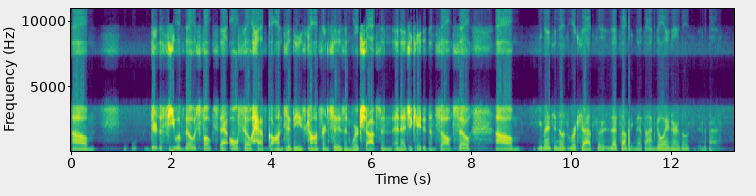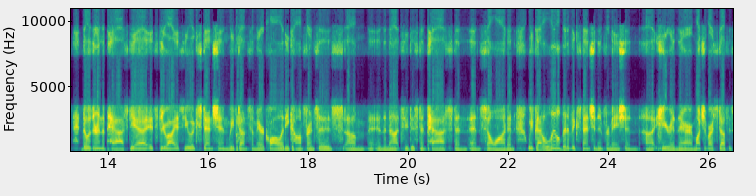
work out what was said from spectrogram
um, there's a few of those folks that also have gone to these conferences and workshops and, and educated themselves. So um, you mentioned those workshops. Is that something that's ongoing, or those in the past? Those are in the past. Yeah, it's through ISU Extension. We've done some air quality conferences um, in the not too distant past, and and so on. And we've got a little bit of extension information uh, here and there. Much of our stuff is,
